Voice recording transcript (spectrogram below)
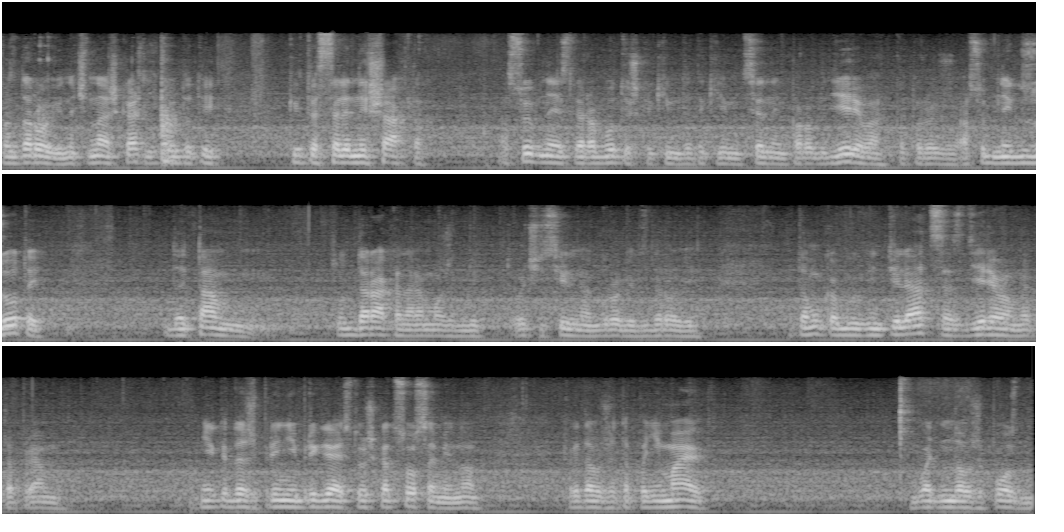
по здоровью. Начинаешь кашлять, как будто ты в каких-то соляных шахтах. Особенно если работаешь каким-то таким ценным породой дерева, которые уже, особенно экзотой, да там тут до рака, наверное, может быть, очень сильно гробит здоровье. Потому как бы вентиляция с деревом это прям некоторые даже пренебрегают отсосами, но когда уже это понимают, бывает иногда уже поздно.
